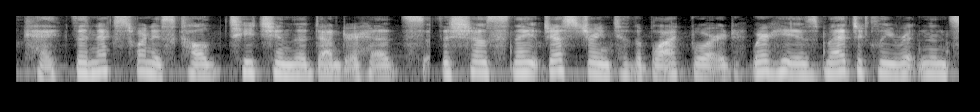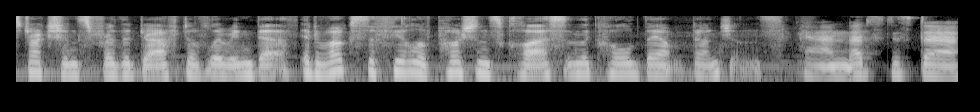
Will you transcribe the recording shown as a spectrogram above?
Okay, the next one is called Teaching the Dunderheads. This shows Snape gesturing to the blackboard, where he has magically written instructions for the Draught of Living Death. It evokes the feel of Potions class in the cold, damp dungeons. Yeah, and that's just uh,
